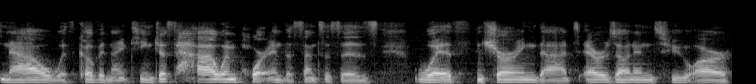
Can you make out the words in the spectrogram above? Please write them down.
now with COVID 19 just how important the census is with ensuring that Arizonans who are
